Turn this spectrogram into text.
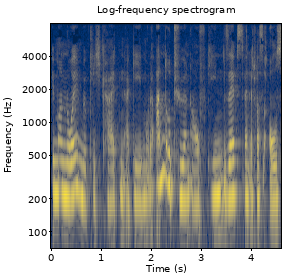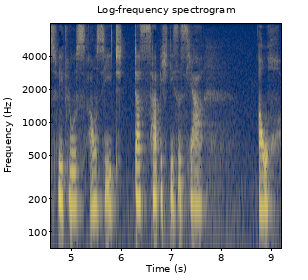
immer neue Möglichkeiten ergeben oder andere Türen aufgehen, selbst wenn etwas ausweglos aussieht. Das habe ich dieses Jahr auch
